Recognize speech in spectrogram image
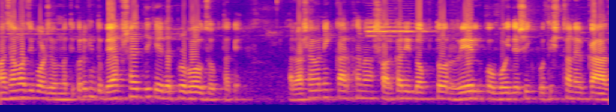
মাঝামাঝি পর্যায়ে উন্নতি করে, কিন্তু ব্যবসায়ের দিকে এদের প্রবল ঝোঁক থাকে। রাসায়নিক কারখানা, সরকারি দপ্তর, রেল ও বৈদেশিক প্রতিষ্ঠানের কাজ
